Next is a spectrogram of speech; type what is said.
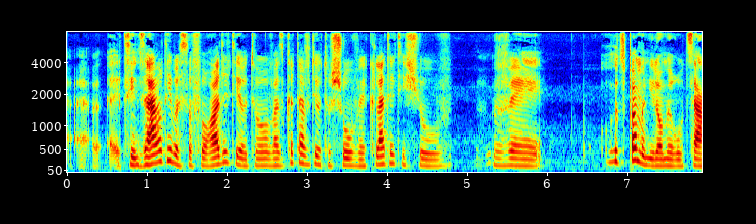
אה, צנזרתי בסוף, הורדתי אותו, ואז כתבתי אותו שוב, והקלטתי שוב, ועוד פעם אני לא מרוצה,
